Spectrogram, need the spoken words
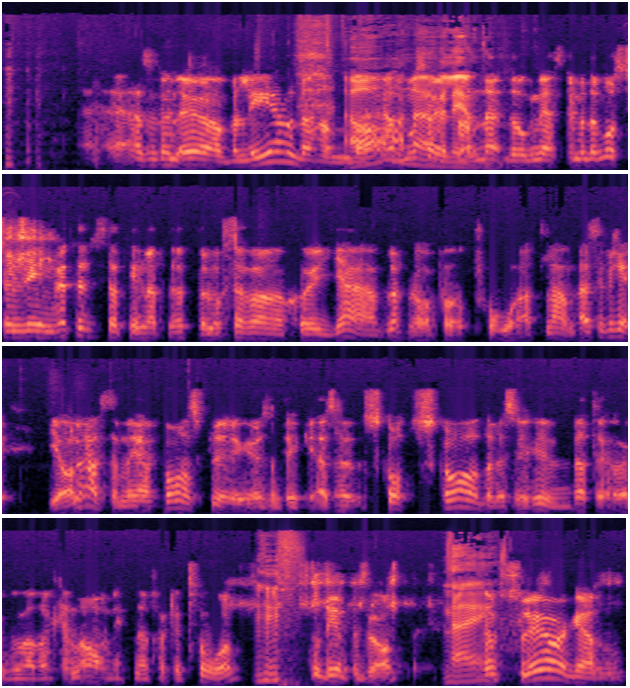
Alltså men överlevde han? Ja, han måste jag- överlevde. Han, dog nästa, men då måste ju rimligtvis ha tillagt upp och så var han så jävla bra på, på att landa. Alltså, och för sig, jag läste om en japansk flygare som fick alltså, skottskadades i huvudet över Guadalcanal 1942. Mm. Och det är inte bra. Nej. Sen flög han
